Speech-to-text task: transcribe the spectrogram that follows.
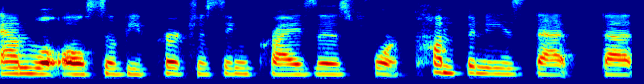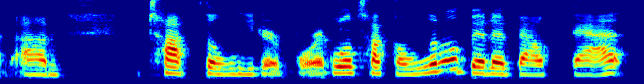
and we'll also be purchasing prizes for companies that that um, top the leaderboard. We'll talk a little bit about that.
